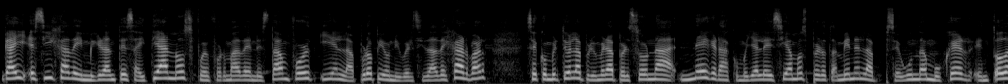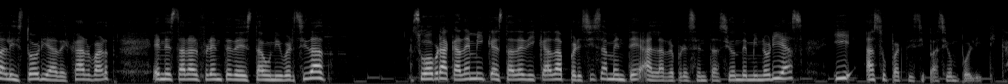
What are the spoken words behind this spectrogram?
Guy es hija de inmigrantes haitianos, fue formada en Stanford y en la propia Universidad de Harvard. Se convirtió en la primera persona negra, como ya le decíamos, pero también en la segunda mujer en toda la historia de Harvard en estar al frente de esta universidad. Su obra académica está dedicada precisamente a la representación de minorías y a su participación política.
